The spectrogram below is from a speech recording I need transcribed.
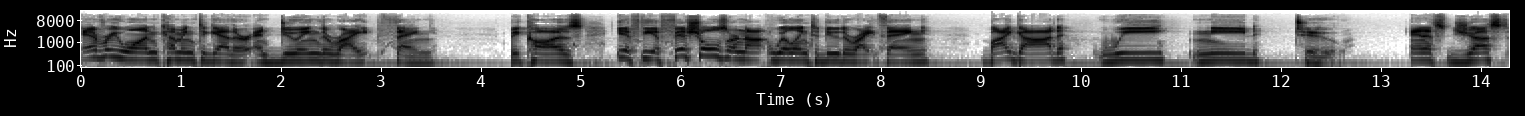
everyone coming together and doing the right thing. Because if the officials are not willing to do the right thing, by God, we need to. And it's just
